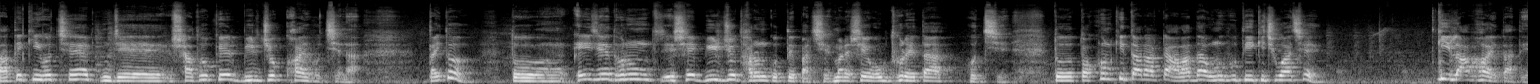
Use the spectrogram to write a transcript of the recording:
তাতে কি হচ্ছে যে সাধকের বীর্য ক্ষয় হচ্ছে না? তাই তো? তো এই যে ধরুন সে বীর্য ধারণ করতে পারছে মানে সে ঊর্ধ্বরেতা হচ্ছে, তো তখন কি তার একটা আলাদা অনুভূতি কিছু আছে? কি লাভ হয় তাতে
